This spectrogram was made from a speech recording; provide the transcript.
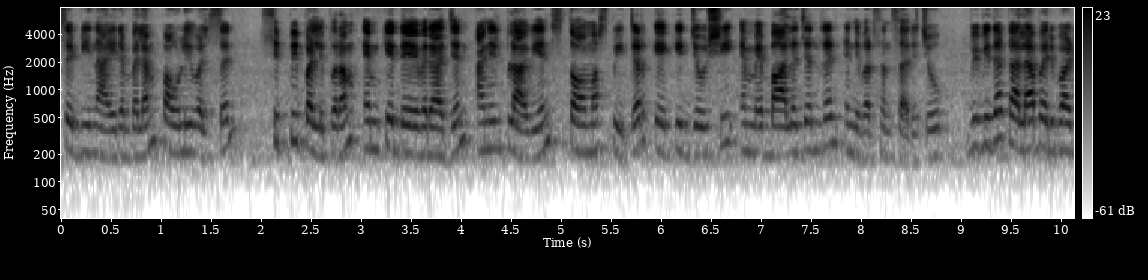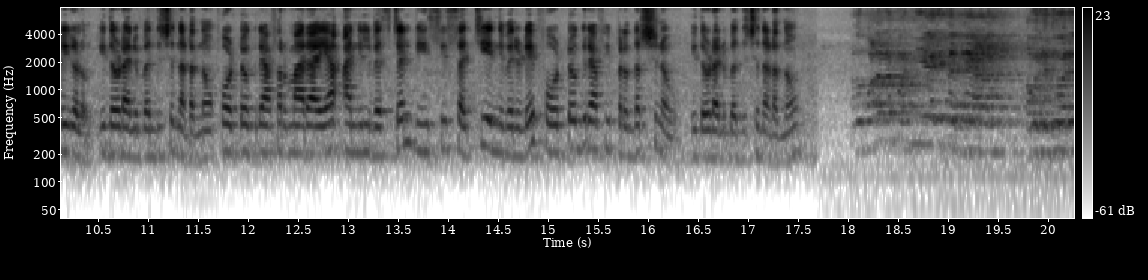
Sebi Nayarambalam Pauly Valsan Sippy Pallippuram M K Devarajan Anil Plaviyans Thomas Peter K K Joshi M A Balachandran എന്നിവർ സംസാരിച്ചു. വിവിധ കലാപരിപാടികളും ഇതോടനുബന്ധിച്ച് നടന്നു. ഫോട്ടോഗ്രാഫർമാരായ Anil Weston V C Sachi എന്നിവരുടെ ഫോട്ടോഗ്രാഫി പ്രദർശനവും ഇതോടനുബന്ധിച്ച് നടന്നു. വളരെ തന്നെയാണ് അവർ ഇതുവരെ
